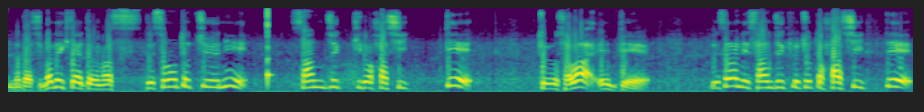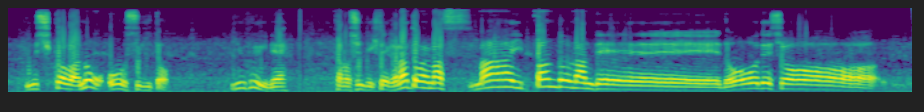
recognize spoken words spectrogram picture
中島で行きたいと思います。で、その途中に30キロ走って、豊沢園庭。で、さらに30キロちょっと走って、虫川の大杉というふうにね、楽しんでいきたいかなと思います。まあ、一般道なんで、どうでしょう。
